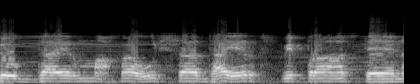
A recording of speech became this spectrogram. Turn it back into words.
दुग्धैर्महौषधैर्विप्रास्तेन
